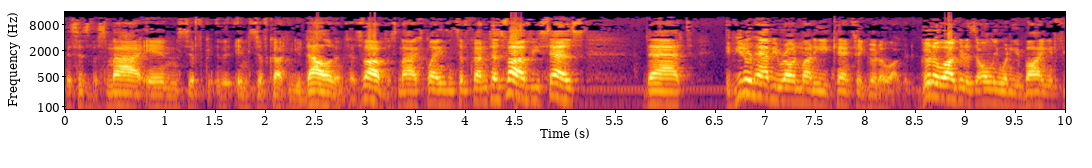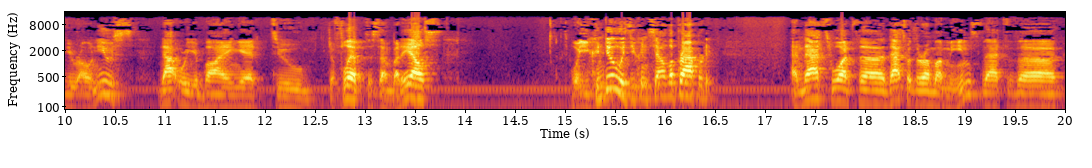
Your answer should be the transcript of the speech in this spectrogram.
This is the Sma in Sif, in Sivkat and Gudal and Tezvav. The Sma explains in Sivkat and Tezvav. He says that if you don't have your own money, you can't say good or good. Good is only when you're buying it for your own use, not where you're buying it to to flip to somebody else. What you can do is you can sell the property, and that's what the that's what the Rama means. That the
